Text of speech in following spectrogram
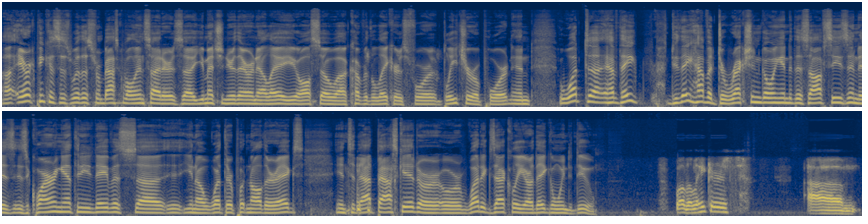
Uh, Eric Pincus is with us from Basketball Insiders. Uh, you mentioned you're there in LA. You also uh, cover the Lakers for Bleacher Report. And what uh, have they? Do they have a direction going into this offseason? Is is acquiring Anthony Davis? Uh, you know what they're putting all their eggs into that basket, or or what exactly are they going to do? Well, the Lakers um,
